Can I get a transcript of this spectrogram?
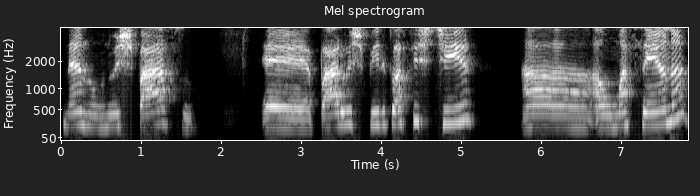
né, no, no espaço é, para o espírito assistir a, a uma cena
